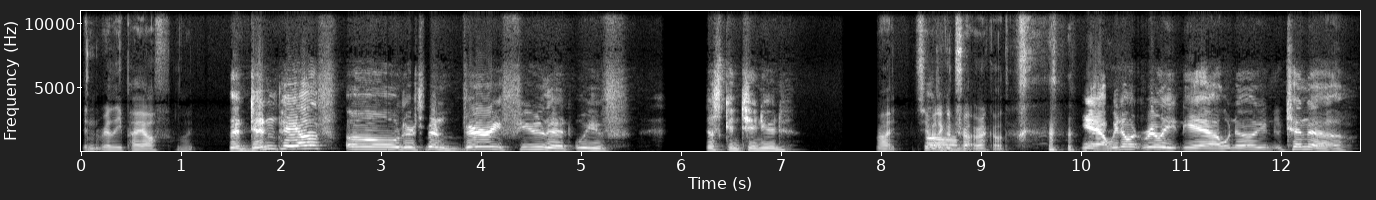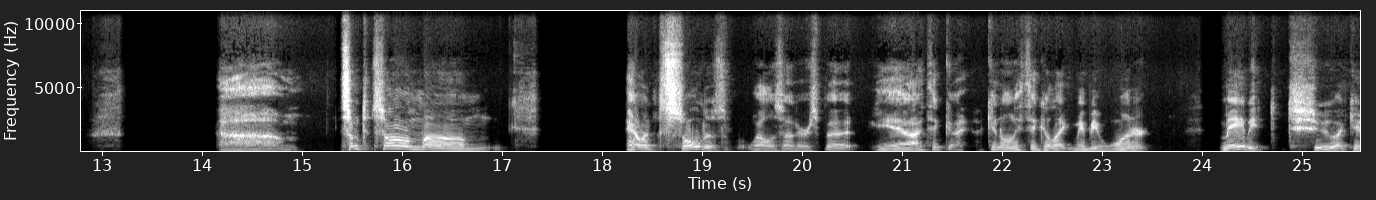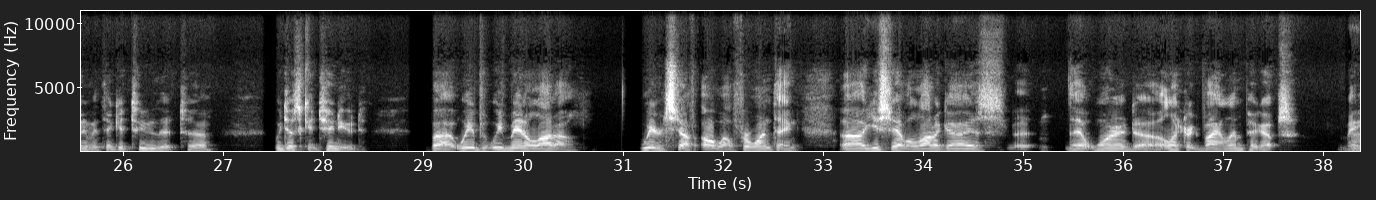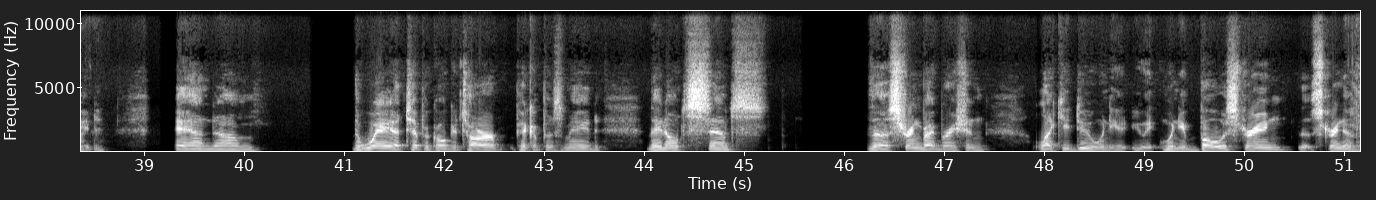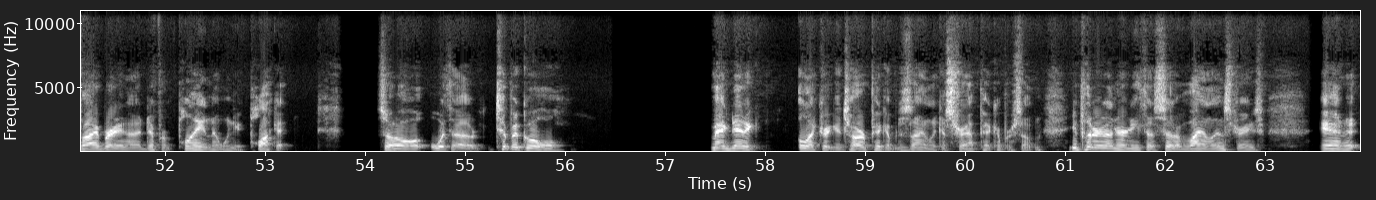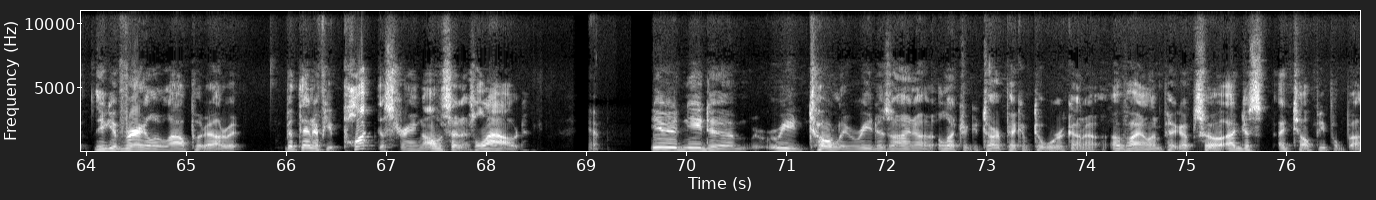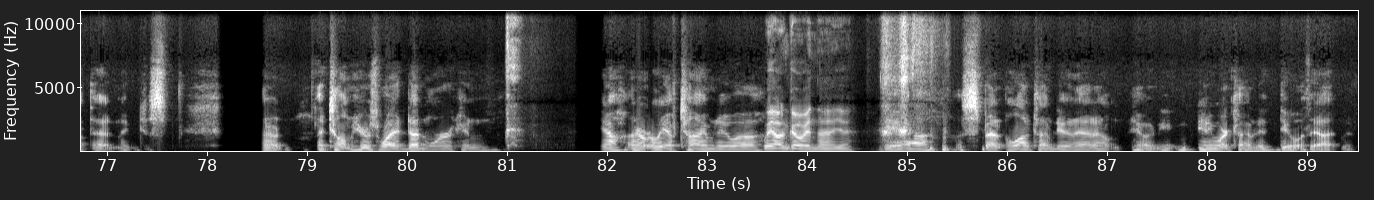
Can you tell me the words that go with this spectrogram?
didn't really pay off? Like that didn't pay off? Oh, there's been very few that we've discontinued. Right. So you've had a good um, track record. yeah, we don't really. Yeah, we no, you tend to. Um, some some um, haven't sold as well as others, but yeah, I think I, I can only think of like maybe one or maybe two. I can't even think of two that uh, we discontinued. But we've we've made a lot of weird stuff. Oh well, for one thing, uh, used to have a lot of guys that, that wanted uh, electric violin pickups made, Okay. and um, the way a typical guitar pickup is made, they don't sense the string vibration like you do when you, you when you bow a string. The string is vibrating on a different plane than when you pluck it. So with a typical magnetic electric guitar pickup design, like a Strat pickup or something, you put it underneath a set of violin strings, and it, you get very little output out of it. But then if you pluck the string, all of a sudden it's loud. Yep. You need to re totally redesign an electric guitar pickup to work on a, a violin pickup. So I just I tell people about that, and I just I don't I tell them here's why it doesn't work, and you know I don't really have time to. Uh, We aren't going there, yeah. Yeah, I spent a lot of time doing that. I don't have any, any more time to deal with that. But,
